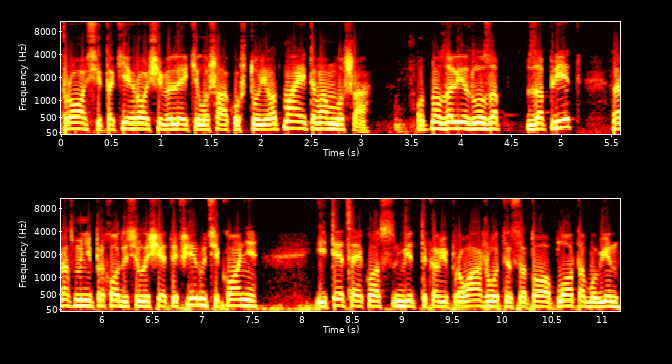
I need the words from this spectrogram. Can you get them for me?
Просі, такі гроші великі лоша коштує. От маєте вам лоша. От воно залізло за, за пліт. Зараз мені приходиться лишити фіру, ці коні, і йти це якось відтика відпроваджувати за того плота, бо він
